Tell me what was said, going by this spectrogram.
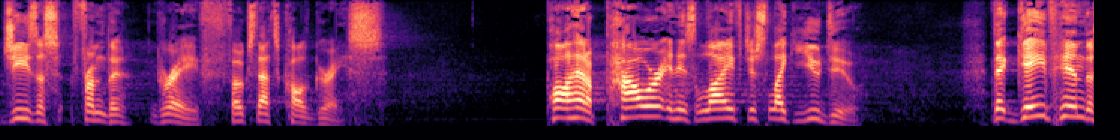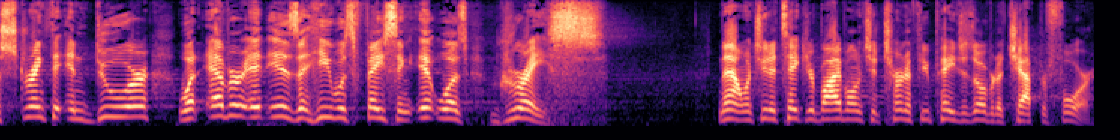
Jesus from the grave. Folks, that's called grace. Paul had a power in his life just like you do that gave him the strength to endure whatever it is that he was facing. It was grace. Now, I want you to take your Bible, and you turn a few pages over to chapter 4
